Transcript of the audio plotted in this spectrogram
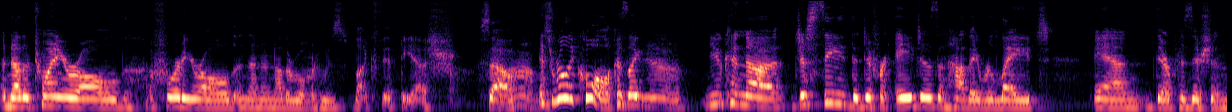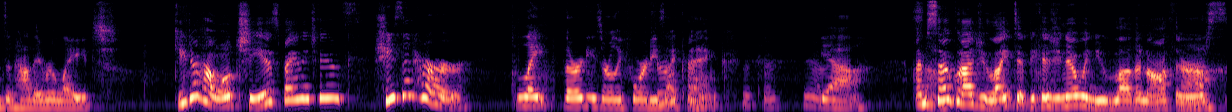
another 20 year old a 40 year old and then another woman who's like 50ish so Wow. it's really cool because like Yeah. you can uh, just see the different ages and how they relate and their positions and how they relate Do you know how old she is by any chance? she's in her late 30s early 40s i Okay. think Okay. Yeah. yeah I'm so glad you liked it because you know when you love an author's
